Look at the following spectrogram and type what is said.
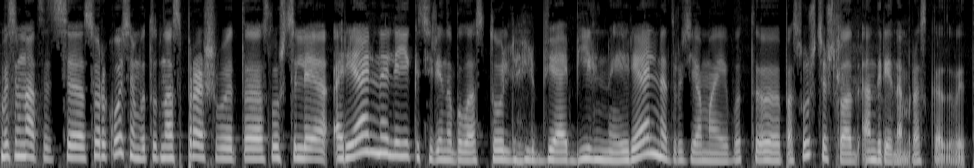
18.48. Вот тут нас спрашивают э, слушатели, а реально ли Екатерина была столь любвеобильной? И реально, друзья мои, вот э, послушайте, что Андрей нам рассказывает.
